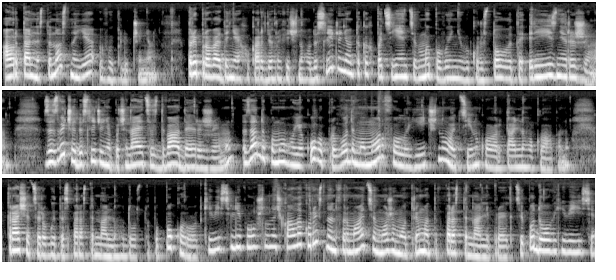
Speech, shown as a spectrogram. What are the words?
Аортальний стеноз не є виключенням. При проведенні ехокардіографічного дослідження у таких пацієнтів ми повинні використовувати різні режими. Зазвичай дослідження починається з 2D режиму, за допомогою якого проводимо морфологічну оцінку аортального клапану. Краще це робити з парастернального доступу по короткій вісі лівого шлуночка, але корисну інформацію можемо отримати в парастернальній проекції по довгій вісі,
